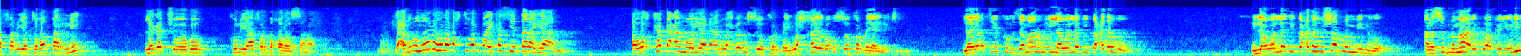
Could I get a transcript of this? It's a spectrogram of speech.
Afar iyo toban qarni laga joogo kun iyo afar boqol oo sano. Yacni umuuruhuna wakti walba ay ka sii darayaan. Oo wax ka dhaca mooyaane aan waxba u soo kordhayn wax khayroo u soo kordhaya ayna jirin. Laa ya'tiikum zamaanun ila waladii bacdahu ilaa waladii bacdahu sharu minhu anas ibnu malik waa ka yidhi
